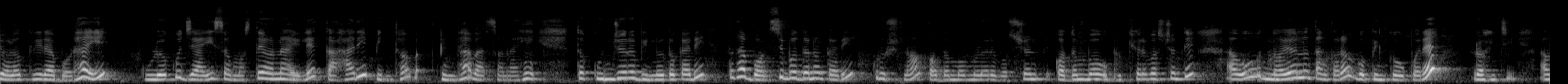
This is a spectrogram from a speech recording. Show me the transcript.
ଜଳକ୍ରୀଡ଼ା ବଢ଼ାଇ କୂଳକୁ ଯାଇ ସମସ୍ତେ ଅନାଇଲେ କାହାରି ପିନ୍ଧ ପିନ୍ଧା ବାସ ନାହିଁ। ତ କୁଞ୍ଜର ବିନୋଦକାରୀ ତଥା ବଂଶୀବଦନକାରୀ କୃଷ୍ଣ କଦମ୍ବ ମୂଳରେ ବସିଛନ୍ତି କଦମ୍ବ ବୃକ୍ଷରେ ବସିଛନ୍ତି ଆଉ ନୟନ ତାଙ୍କର ଗୋପୀଙ୍କ ଉପରେ ରହିଛି। ଆଉ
